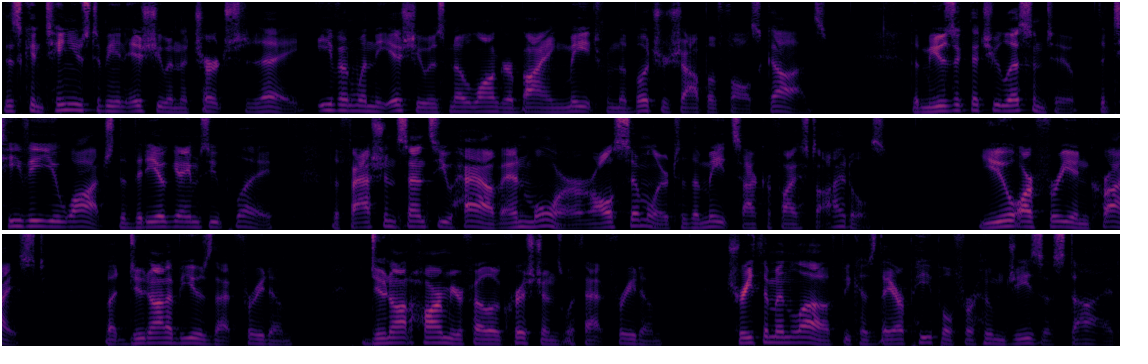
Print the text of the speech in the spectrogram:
This continues to be an issue in the church today, even when the issue is no longer buying meat from the butcher shop of false gods. The music that you listen to, the TV you watch, the video games you play, the fashion sense you have, and more are all similar to the meat sacrificed to idols. You are free in Christ, but do not abuse that freedom. Do not harm your fellow Christians with that freedom. Treat them in love because they are people for whom Jesus died.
